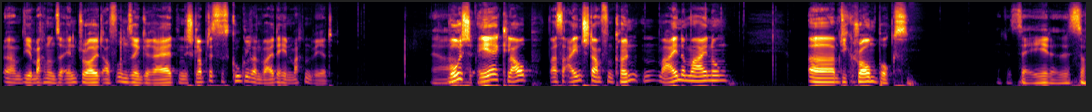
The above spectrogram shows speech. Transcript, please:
ähm, wir machen unser Android auf unseren Geräten. Ich glaube, dass das Google dann weiterhin machen wird. Ja, Wo ich eher glaube, was sie einstampfen könnten, meine Meinung, ähm, die Chromebooks. Das ist ja eh, das ist doch.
